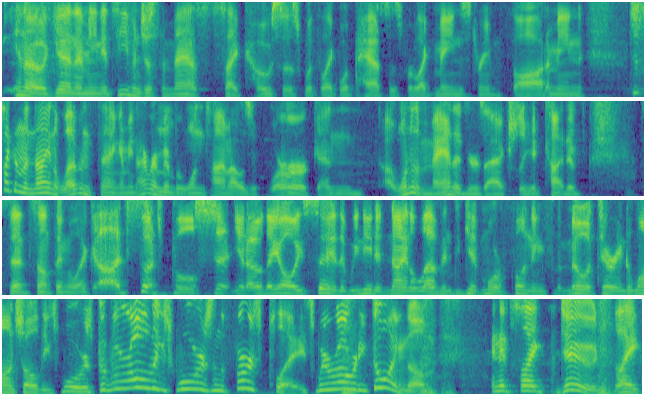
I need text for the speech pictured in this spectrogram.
you know again I mean it's even just the mass psychosis with like what passes for like mainstream thought I mean just like in the 9-11 thing I mean I remember one time I was at work and uh, one of the managers actually had kind of said something like oh it's such bullshit you know they always say that we needed 9-11 to get more funding for the military and to launch all these wars but we're all these wars in the first place we were already doing them and it's like, dude, like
